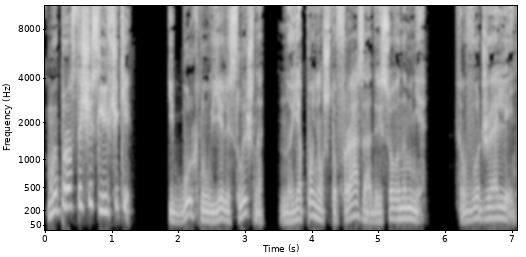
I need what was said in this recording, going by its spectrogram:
Мы просто счастливчики!» И буркнул еле слышно, но я понял, что фраза адресована мне. Вот же олень.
